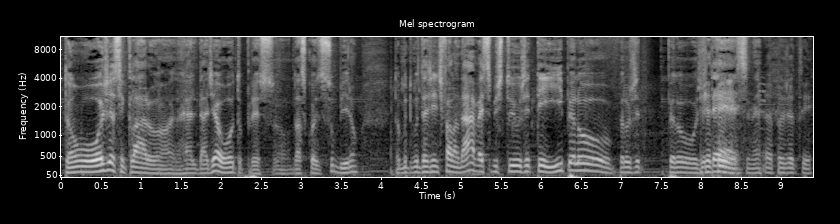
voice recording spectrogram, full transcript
Então hoje, assim, claro, a realidade é outra, o preço das coisas subiram. Então muita, muita gente falando, ah, vai substituir o GTI pelo, pelo, G- pelo GTS, né? É, pelo GT.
